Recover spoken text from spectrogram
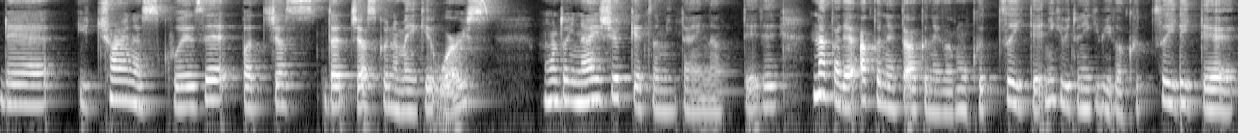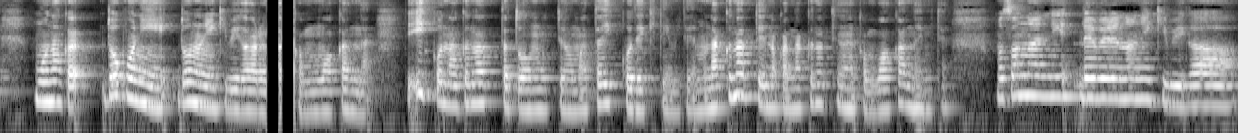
で、you trying to squeeze it, but just, that just gonna make it worse. 本当に内出血みたいになって、で、中でアクネとアクネがもうくっついて、ニキビとニキビがくっついて、もうなんか、どこにどのニキビがあるかもわかんない。で、一個なくなったと思ってもまた一個できてみたいな。もうなくなってんのかなくなってないのかもわかんないみたいな。もうそんなにレベルのニキビが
